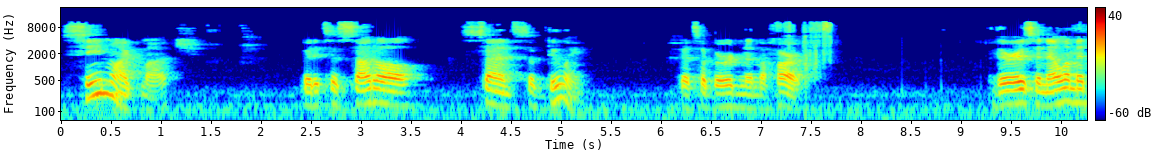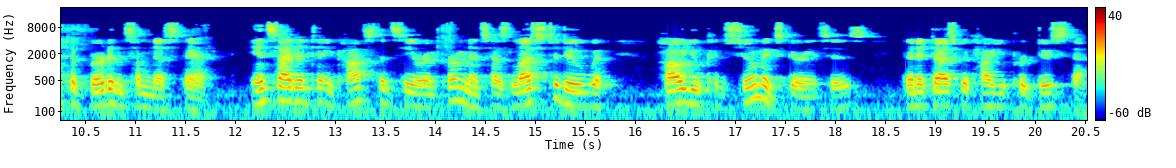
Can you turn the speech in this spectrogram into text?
seem like much, but it's a subtle sense of doing that's a burden in the heart. There is an element of burdensomeness there. Insight into inconstancy or impermanence has less to do with how you consume experiences than it does with how you produce them.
